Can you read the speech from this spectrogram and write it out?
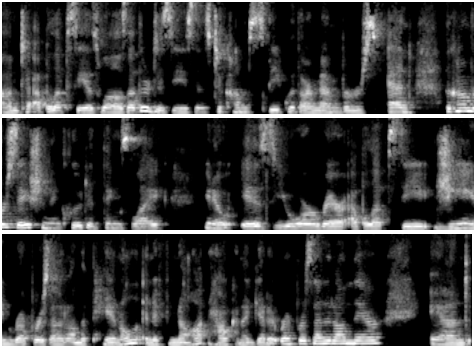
um, to epilepsy as well as other diseases to come speak with our members. And the conversation included things like, you know, is your rare epilepsy gene represented on the panel? And if not, how can I get it represented on there? And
